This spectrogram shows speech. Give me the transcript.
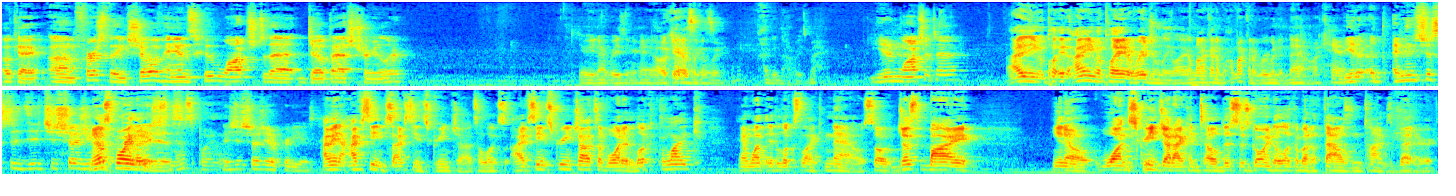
Okay. Um, first thing, show of hands, who watched that dope ass trailer? Yeah, you're not raising your hand. Okay, I was to say I did not raise my hand. You didn't watch it, Ted? I didn't even play. It, I didn't even play it originally. Like I'm not gonna. I'm not gonna ruin it now. I can't. You know, I mean, it's just it just shows you no how pretty spoilers. It, is. No spoilers. it just shows you how pretty it is. I mean, I've seen. I've seen screenshots. It looks. I've seen screenshots of what it looked like and what it looks like now. So just by, you know, one screenshot, I can tell this is going to look about a thousand times better.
